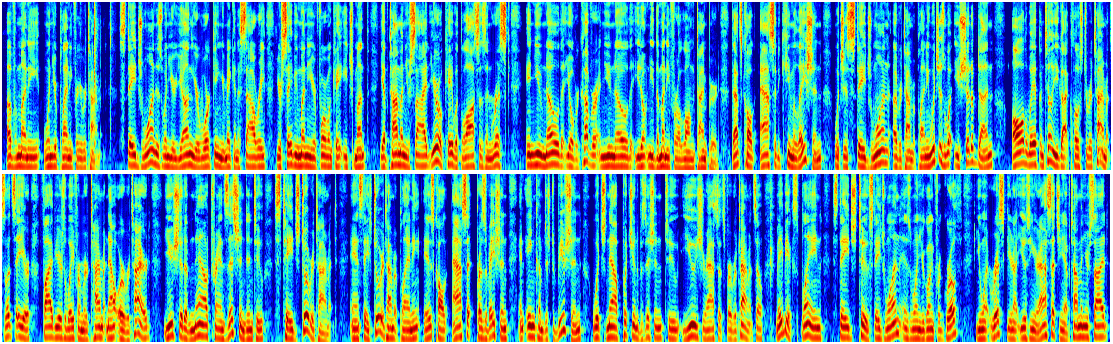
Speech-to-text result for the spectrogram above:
of money when you're planning for your retirement. Stage one is when you're young, you're working, you're making a salary, you're saving money in your 401k each month, you have time on your side, you're okay with losses and risk, and you know that you'll recover and you know that you don't need the money for a long time period. That's called asset accumulation, which is stage one of retirement planning, which is what you should have done all the way up until you got close to retirement. So let's say you're five years away from retirement now or retired, you should have now transitioned into stage two retirement. And stage two retirement planning is called asset preservation and income distribution, which now puts you in a position to use your assets for retirement. So maybe explain stage two. Stage one is when you're going for growth, you want risk, you're not using your assets, and you have time on your side.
